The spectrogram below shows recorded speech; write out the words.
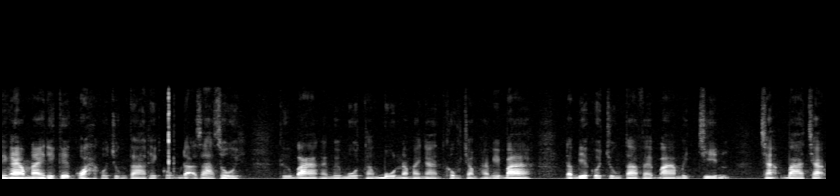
Thì ngày hôm nay thì kết quả của chúng ta thì cũng đã ra rồi. Thứ ba ngày 11 tháng 4 năm 2023. Đặc biệt của chúng ta về 39, chạm 3 chạm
